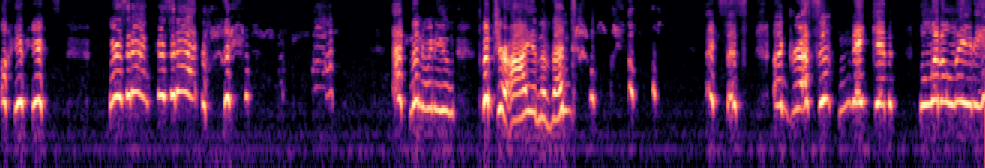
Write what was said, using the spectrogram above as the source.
Where's it at? Where's it at? and then when you put your eye in the vent, there's this aggressive, naked little lady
